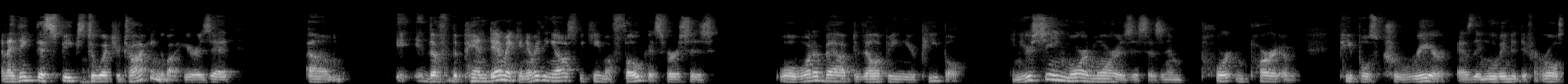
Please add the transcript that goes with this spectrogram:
and I think this speaks to what you're talking about here is that um, it, the the pandemic and everything else became a focus versus well, what about developing your people? And you're seeing more and more as this as an important part of people's career as they move into different roles.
